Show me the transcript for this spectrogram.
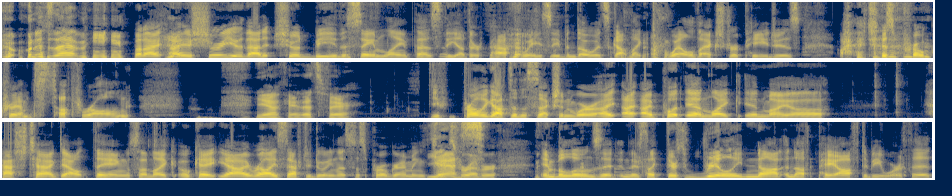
what does that mean? But I, I assure you that it should be the same length as the other pathways, even though it's got like 12 extra pages. I just programmed stuff wrong. Yeah, okay, that's fair. You probably got to the section where I, I, I put in, like, in my uh, hashtagged out things. I'm like, okay, yeah, I realized after doing this, this programming takes Yes. forever and balloons it. And there's like, there's really not enough payoff to be worth it.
